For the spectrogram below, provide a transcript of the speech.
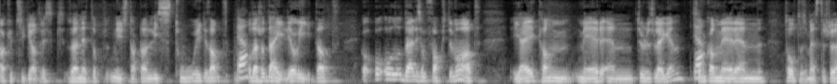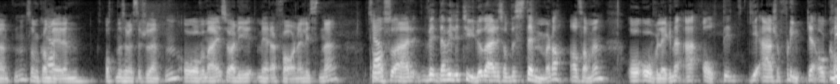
akuttpsykiatrisk, så jeg nettopp nystarta LIS2, ikke sant? Ja. Og det er så deilig å vite at Og, og, og det er liksom faktum òg at jeg kan mer enn turnuslegen, Ja. som kan mer enn tolvtesemesterstudenten, som kan Ja. mer enn åttendesemesterstudenten, og over meg så er de mer erfarne listene. Som Ja. også er Det er veldig tydelig, og det liksom Det stemmer, da, alt sammen. Og overlegene er alltid De er så flinke og kan, De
